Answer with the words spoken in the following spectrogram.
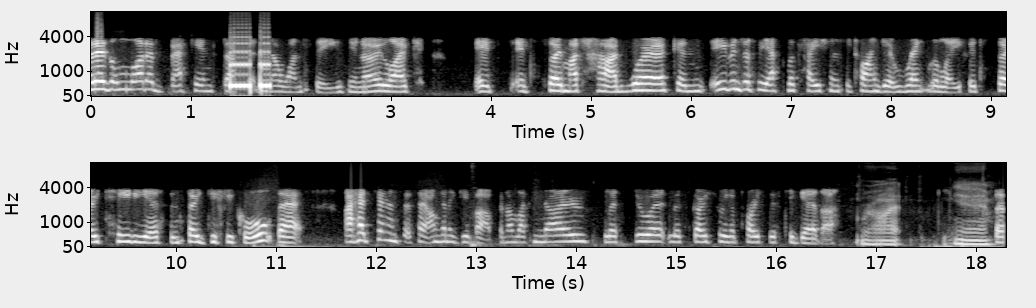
So there's a lot of back end stuff that no one sees, you know, like it's it's so much hard work and even just the applications to try and get rent relief. It's so tedious and so difficult that I had tenants that say, I'm going to give up. And I'm like, no, let's do it. Let's go through the process together. Right. Yeah. So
